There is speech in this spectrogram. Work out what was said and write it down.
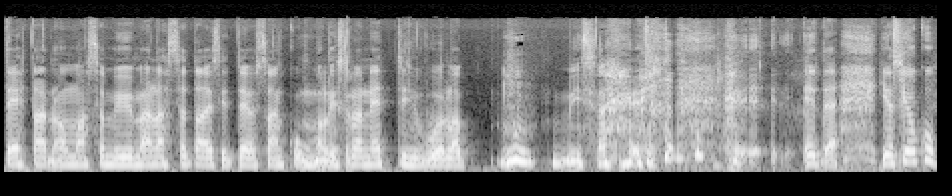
tehtaan omassa myymälässä tai sitten jossain kummallisilla nettisivuilla, missä... että jos joku,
